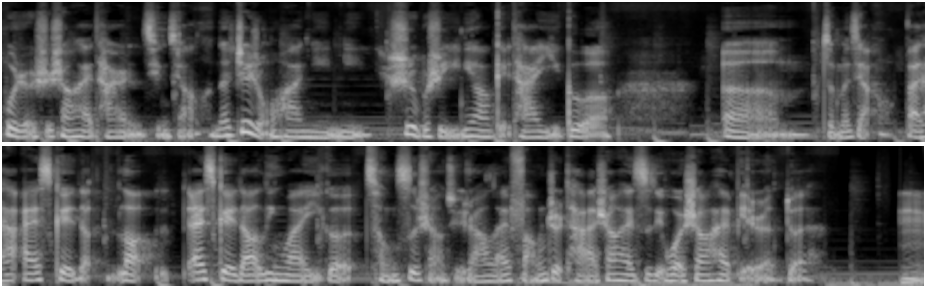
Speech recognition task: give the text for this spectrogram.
或者是伤害他人的倾向了。那这种的话，你你是不是一定要给他一个？呃，怎么讲？把它 escalate 到 escalate 到另外一个层次上去，然后来防止他伤害自己或者伤害别人。对，嗯，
